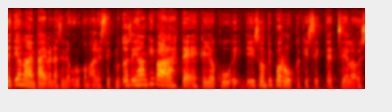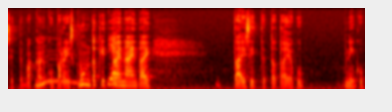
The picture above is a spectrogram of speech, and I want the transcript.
melkein. Et jonain päivänä sinne ulkomaille sitten, mutta olisi ihan kiva lähteä ehkä joku isompi porukkakin sitten, että siellä olisi sitten vaikka joku pariskuntakin jep. tai näin, tai, tai sitten tota joku niin kuin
